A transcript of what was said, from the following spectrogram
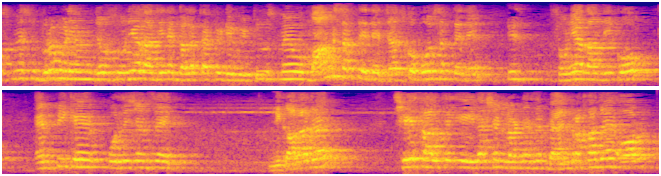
उसमें सुब्रमण्यम, जो सोनिया गांधी ने गलत एफिडेविट थी, उसमें वो मांग सकते थे जज को बोल सकते थे कि सोनिया गांधी को एमपी के पोजीशन से निकाला जाए, छह साल के लिए इलेक्शन लड़ने से बैन रखा जाए और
